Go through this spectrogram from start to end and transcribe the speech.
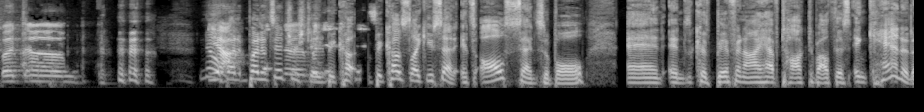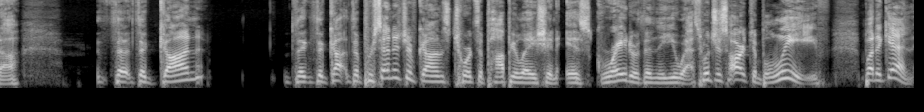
But um, no, yeah, but but it's uh, interesting but because it's, because like you said, it's all sensible, and and because Biff and I have talked about this in Canada the the gun the the the percentage of guns towards the population is greater than the U.S., which is hard to believe. But again,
